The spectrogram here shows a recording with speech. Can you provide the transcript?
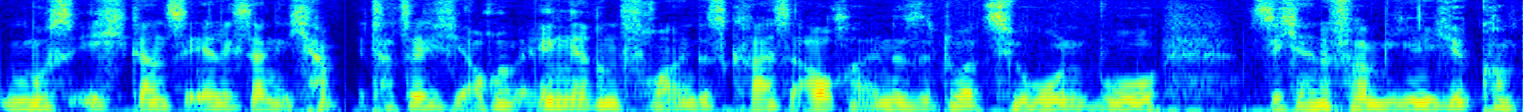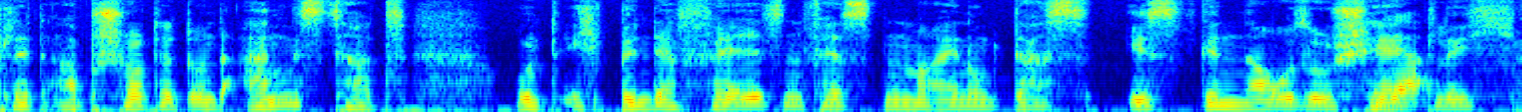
muss ich ganz ehrlich sagen, ich habe tatsächlich auch im engeren Freundeskreis auch eine Situation, wo sich eine Familie komplett abschottet und Angst hat. Und ich bin der felsenfesten Meinung, das ist genauso schädlich ja.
